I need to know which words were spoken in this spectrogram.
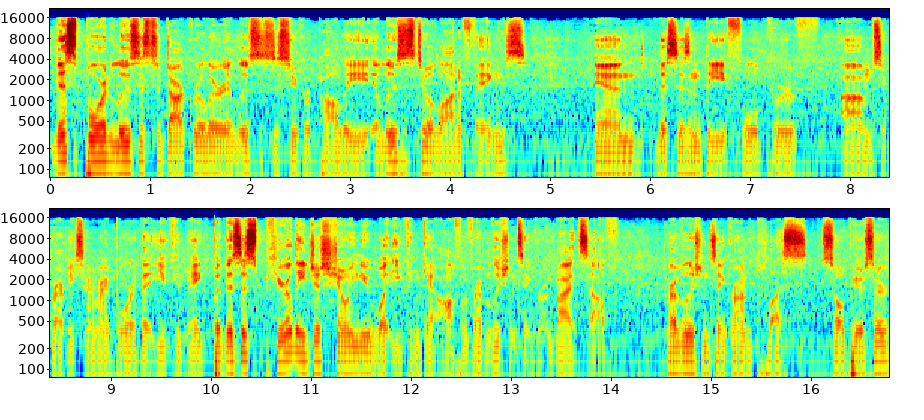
this board loses to Dark Ruler, it loses to Super Poly, it loses to a lot of things, and this isn't the foolproof um, Super Heavy Samurai board that you can make, but this is purely just showing you what you can get off of Revolution Synchron by itself. Revolution Synchron plus Soul Piercer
